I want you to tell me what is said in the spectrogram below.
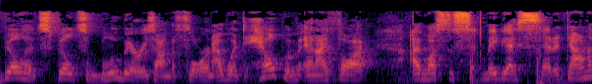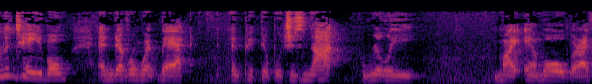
Bill had spilled some blueberries on the floor and I went to help him and I thought I must have set, maybe I set it down on the table and never went back and picked it, which is not really my mo. But I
